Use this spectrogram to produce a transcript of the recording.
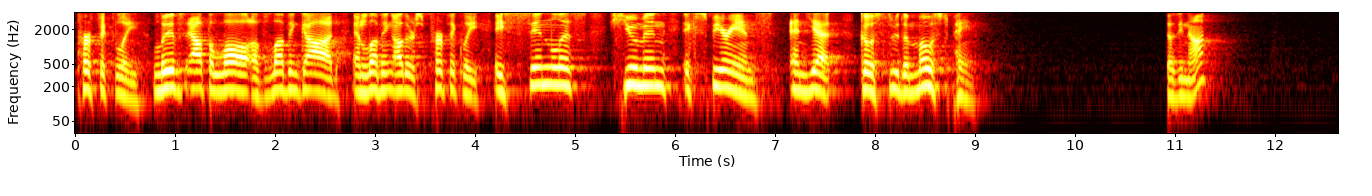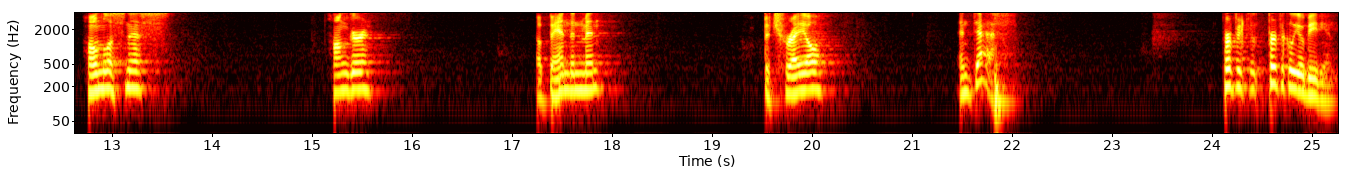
perfectly, lives out the law of loving God and loving others perfectly, a sinless human experience, and yet goes through the most pain. Does he not? Homelessness, hunger, abandonment, betrayal, and death. Perfect, perfectly obedient.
